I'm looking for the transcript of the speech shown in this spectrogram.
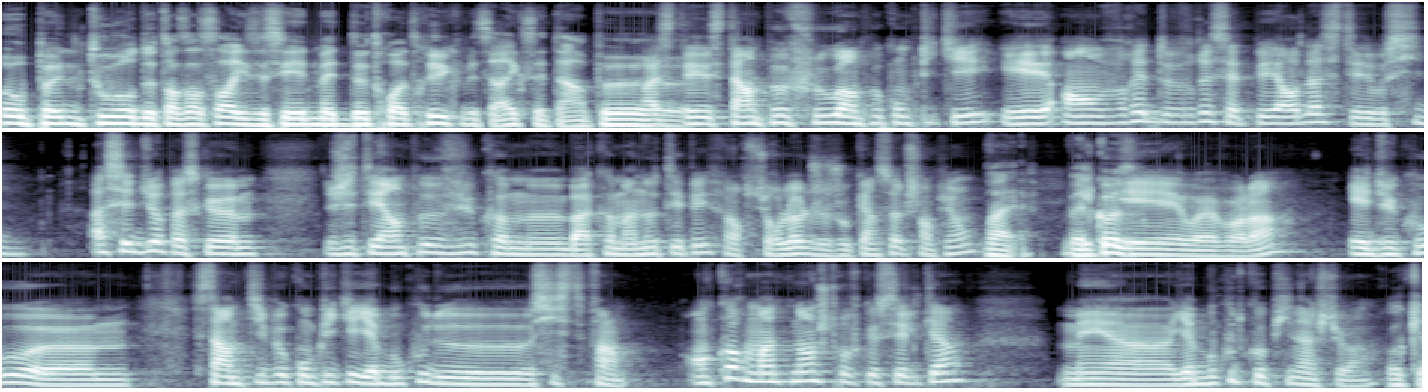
Open Tour, de temps en temps, ils essayaient de mettre deux trois trucs, mais c'est vrai que c'était un peu. Ah, c'était un peu flou, un peu compliqué. Et en vrai, de vrai, cette période-là, c'était aussi assez dur parce que j'étais un peu vu comme, bah, comme un OTP. Alors sur LoL, je joue qu'un seul champion. Ouais, belle cause. Et ouais, voilà. Et du coup, c'était un petit peu compliqué. Il y a beaucoup de. Enfin, encore maintenant, je trouve que c'est le cas. Mais euh, il y a beaucoup de copinage, tu vois. Ok.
